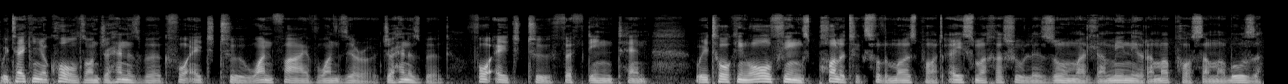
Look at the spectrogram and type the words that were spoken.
We're taking your calls on Johannesburg 482 1510. Johannesburg 482 1510. We're talking all things politics for the most part. Ace Magashule, Zuma, Dlamini, Ramaphosa, Mabuza.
